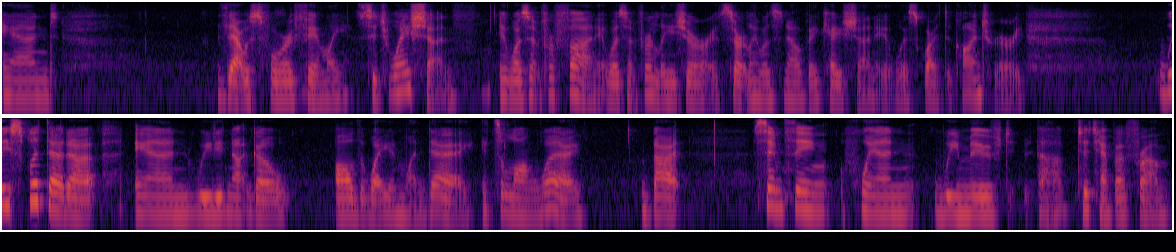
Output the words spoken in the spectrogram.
and that was for a family situation. It wasn't for fun. It wasn't for leisure. It certainly was no vacation. It was quite the contrary. We split that up and we did not go all the way in one day. It's a long way. But same thing when we moved uh, to Tampa from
